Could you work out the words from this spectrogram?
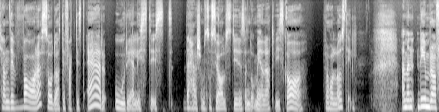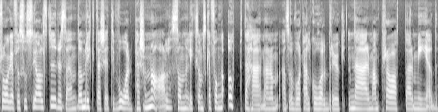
Kan det vara så då att det faktiskt är orealistiskt det här som Socialstyrelsen då menar att vi ska förhålla oss till? Ja, men det är en bra fråga för Socialstyrelsen de riktar sig till vårdpersonal som liksom ska fånga upp det här, när de, alltså vårt alkoholbruk, när man pratar med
